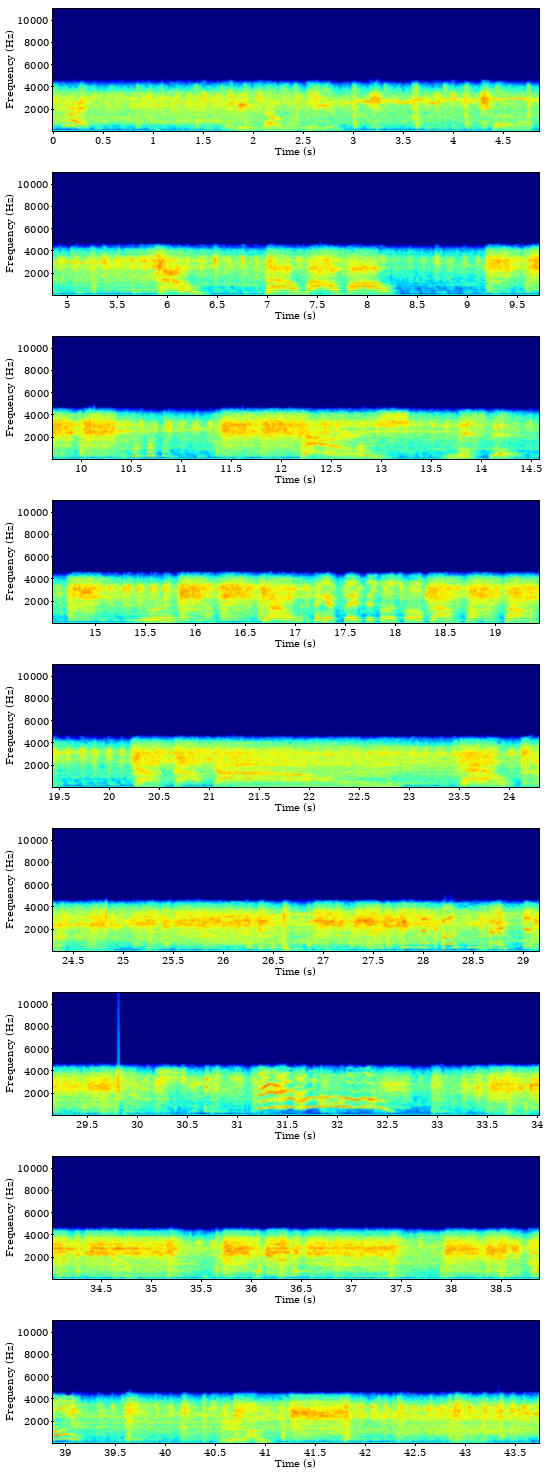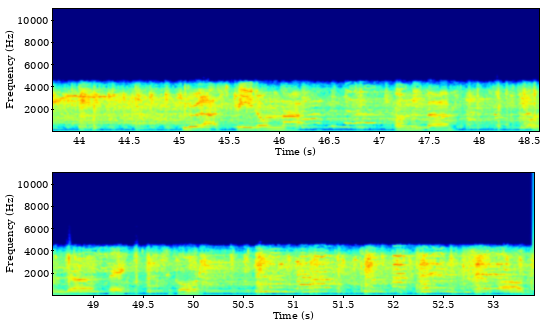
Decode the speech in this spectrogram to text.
press red. Maybe that was on medium. So, uh, bow, bow, bow, bow, bow. Missed it. You ruined it, man. Down, I think I played this one as well. down, down, down, down, down, down, down. The concentration. oh! Mum. Look at that speed on that, on the, on the thing. What's it called? Um.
